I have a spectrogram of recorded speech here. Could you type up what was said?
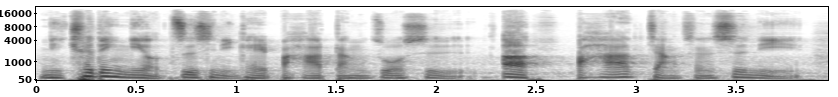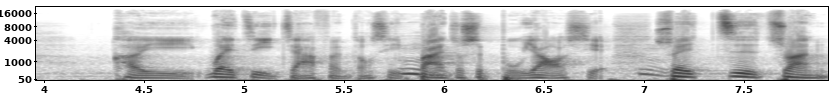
你确定你有自信，你可以把它当做是呃，把它讲成是你。可以为自己加分的东西，嗯不然就是不要写。嗯所以自传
